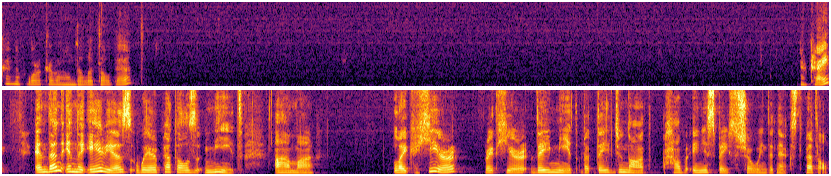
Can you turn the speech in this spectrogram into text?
kind of work around a little bit. Okay, and then in the areas where petals meet, um, uh, like here, right here, they meet, but they do not have any space showing the next petal.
